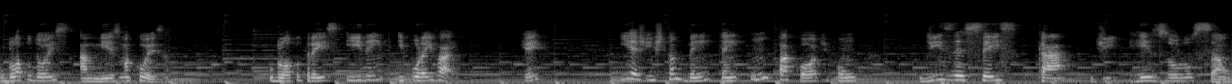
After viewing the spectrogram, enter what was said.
O bloco 2, a mesma coisa. O bloco 3, idem e por aí vai, ok? E a gente também tem um pacote com 16K de resolução,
